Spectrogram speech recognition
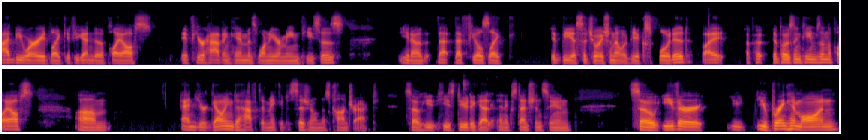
I'd be worried like if you get into the playoffs, if you're having him as one of your main pieces, you know that that feels like it'd be a situation that would be exploited by opposing teams in the playoffs. Um, and you're going to have to make a decision on his contract. So he he's due to get an extension soon. So either you you bring him on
